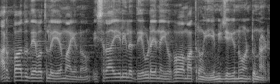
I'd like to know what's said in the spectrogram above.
అర్పాదు దేవతలు ఏమాయను ఇస్రాయేలీల దేవుడైన యెహోవా మాత్రం ఏమి చేయును అంటున్నాడు.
